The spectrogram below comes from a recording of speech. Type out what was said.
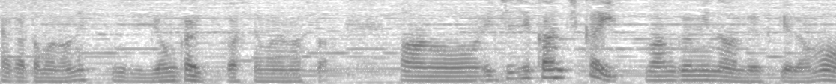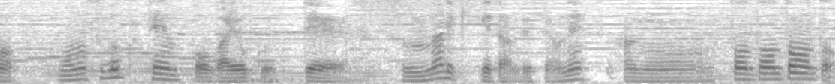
高玉のね、24回聞かせてもらいました。あの、1時間近い番組なんですけども、ものすごくテンポが良くって、すんなり聞けたんですよね。あの、トントントンと、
